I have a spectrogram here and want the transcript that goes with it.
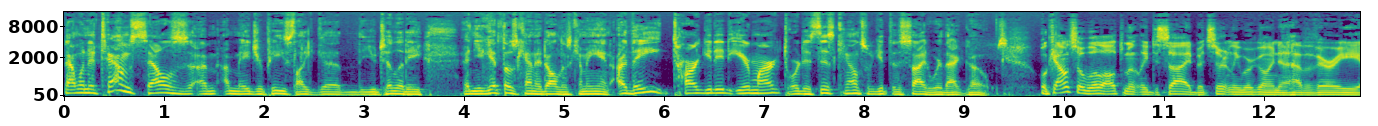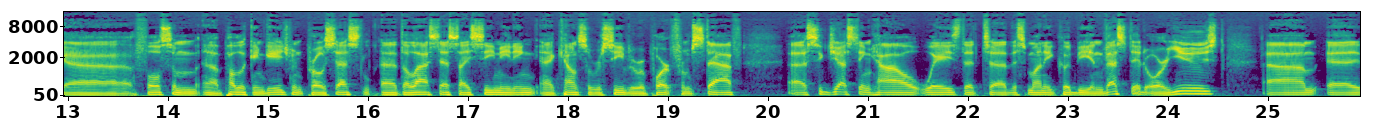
Now, when a town sells a, a major piece like the utility, and you get those kind of dollars coming in, are they targeted, earmarked, or does this council get to decide where that goes? Well, council will ultimately decide, but certainly we're going to have a very uh, fulsome uh, public engagement process. At the last SIC meeting, uh, council received a report from staff. Uh, suggesting how ways that uh, this money could be invested or used. Um, uh,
